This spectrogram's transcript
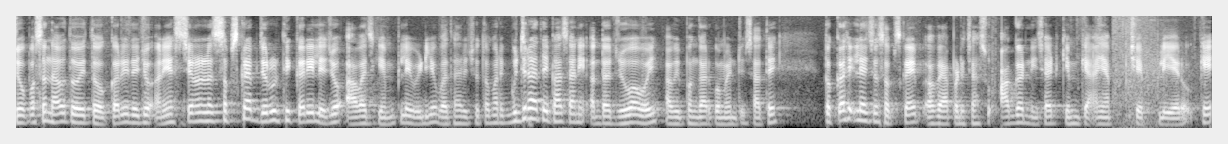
જો પસંદ આવતો હોય તો કરી દેજો. અને ਇਸ ચેનલને સબસ્ક્રાઇબ જરૂરથી કરી લેજો. આવા જ ગેમ પ્લે વીડિયો વધારે જો તમારે ગુજરાતી ભાષાની અંદર જોવા હોય, આવી ભંગાર કોમેન્ટ્રી સાથે, તો કરી લેજો સબસ્ક્રાઇબ હવે આપણે જાશું આગળની સાઈડ કેમ કે અહીંયા છે પ્લેયર ઓકે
